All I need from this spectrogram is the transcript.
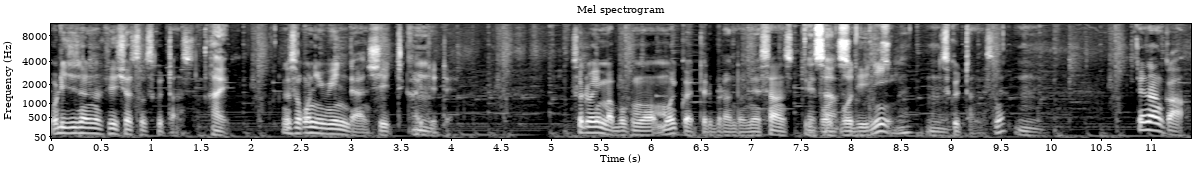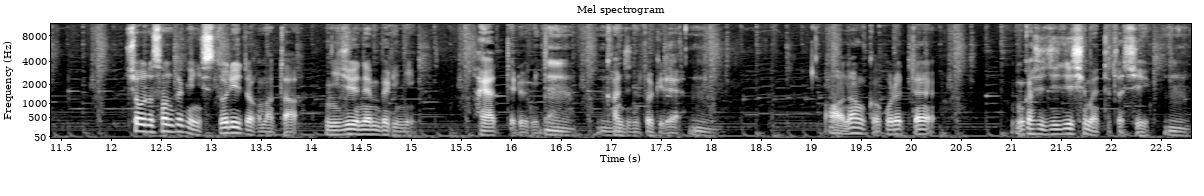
オリジナルの T シャツを作ったんです。はい。でそこに「ウィンダンシー」って書いてて、それを今僕ももう一個やってるブランドネサンスっていうボボディに作ったんですね、うん。でなんかちょうどその時にストリートがまた20年ぶりに流行ってるみたいな感じの時で、うん。あなんかこれって昔 GDC もやってたしうん。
